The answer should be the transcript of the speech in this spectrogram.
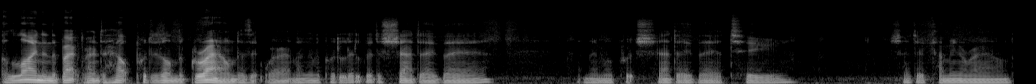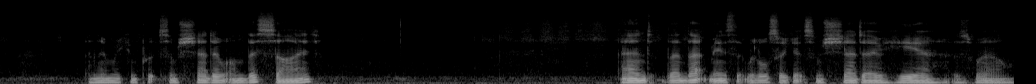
a line in the background to help put it on the ground, as it were. And I'm going to put a little bit of shadow there. And then we'll put shadow there too. Shadow coming around. And then we can put some shadow on this side. And then that means that we'll also get some shadow here as well.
